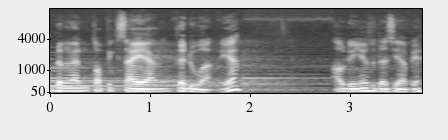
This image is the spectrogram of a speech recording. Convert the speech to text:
dengan topik saya yang kedua, ya. Audionya sudah siap ya.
